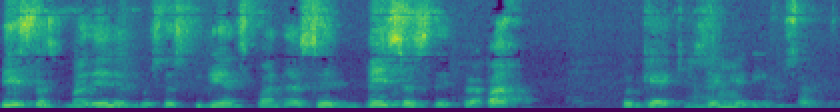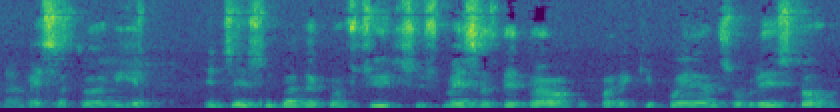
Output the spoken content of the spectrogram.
De estas maderas los estudiantes van a hacer mesas de trabajo, porque aquí requerimos alguna mesa todavía. Entonces van a construir sus mesas de trabajo para que puedan sobre esto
